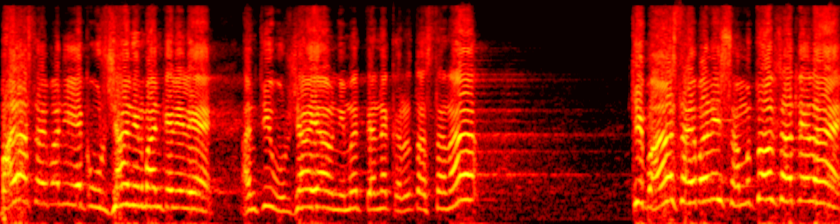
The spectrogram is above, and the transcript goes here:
बाळासाहेबांनी एक ऊर्जा निर्माण केलेली आहे. आणि ती ऊर्जा या निमित्तानं करत असताना की बाळासाहेबांनी समतोल साधलेला आहे.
